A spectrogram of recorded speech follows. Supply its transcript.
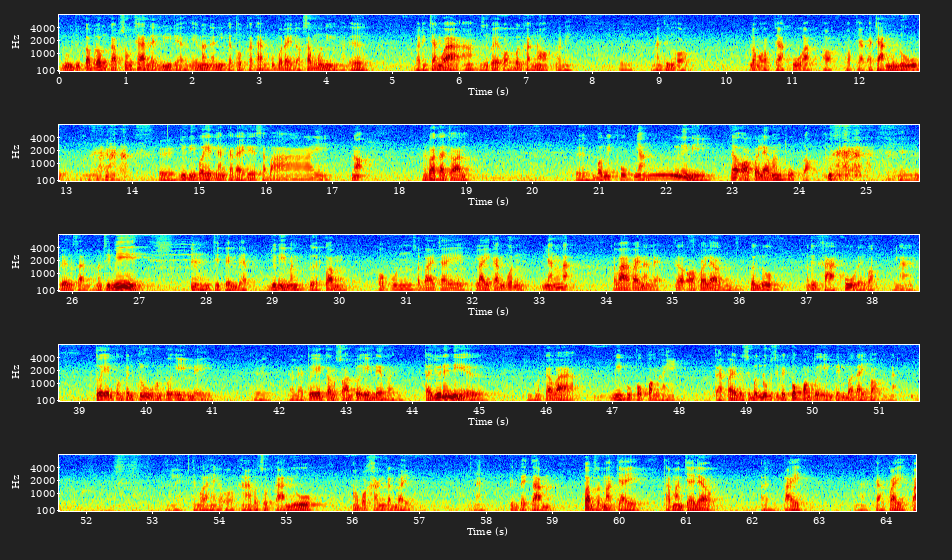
ดูอยู่กับร่มกับทรงชาติได้ดีแล้วเอ็นั้นอันนี้กระทบกระทั่งกูบ่ได้ดอกซัมโมนี่นะเออบัดนี้จังว่าเอ้าสิไปออกเบื้องข้างนอกวันนี้เออหมายถึงออกลองออกจากคู่อะออกออกจากอาจารย์มึงรู้เอออยู่ดีบ่เฮ็ดหยังก็ได้เด้สบายเนาะเห็นว่าตาจรเออบ่มีทุกข์หยังอยู่ในนี่แต่ออกไปแล้วมันทุกข์หรอกเออเรื่องสั่นมันสิมีที่เป็นแบบ อยู่นี่มันเกิดความอบอุ่นสบายใจไหลกังวลยั้งนะก็ว่าไปนั่นแหละแล้วออกไปแล้วเบิ่งดูมันจะขาดคู่เลยบ่นะตัวเองต้องเป็นครูของตัวเองเด้เออแต่ละตัวเองต้องสอนตัวเองได้บัดนี้แต่อยู่ในนี่เออมันก็ว่ามีผู้ปกป้องให้แต่ไปรู้สึกเบิ่งดูสิไปปกป้องตัวเองเป็นบ่ได้บ่นะนั่นแหละจึงว่าให้ออกหาประสบการณ์อยู่เฮาบ่ขังกันไว้ เป็นไปตามความสมัครใจถ้ามันใจแล้วออไปนะจากไปไป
